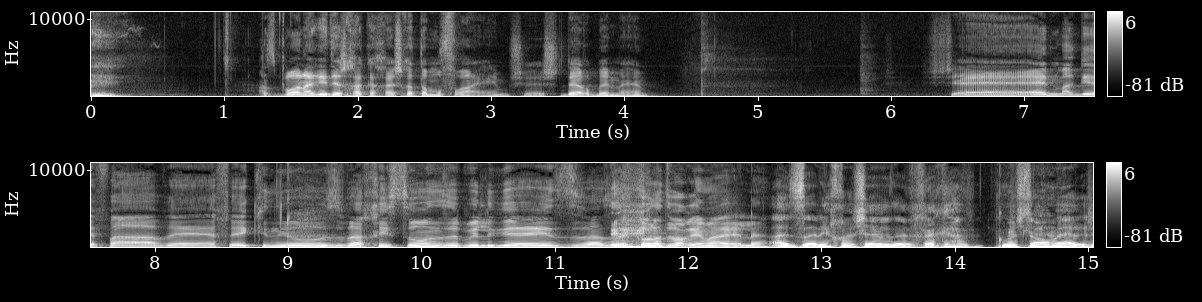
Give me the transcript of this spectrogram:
אז בוא נגיד, יש לך ככה, יש לך את המופרעים, שיש די הרבה מהם, שאין מגפה ו fake news והחיסון זה ביל גייטס וזה, כל הדברים האלה. אז אני חושב, דרך אגב, כמו שאתה כן. אומר, ש...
